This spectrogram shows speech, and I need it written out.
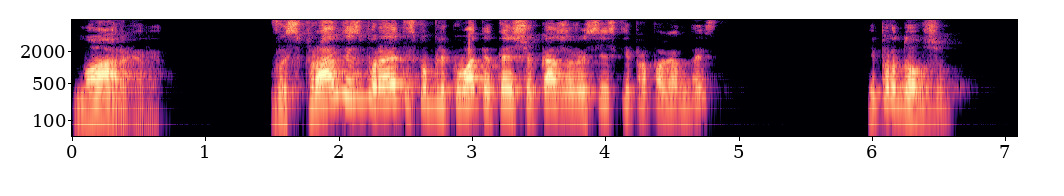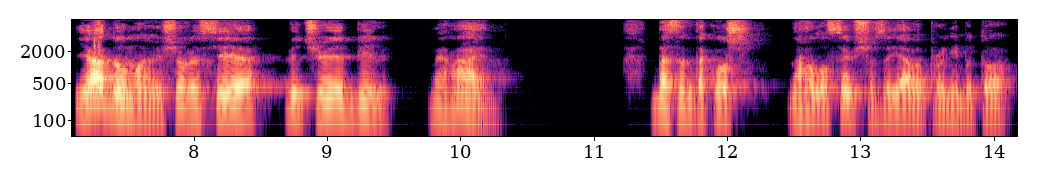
Маргарет, ви справді збираєтесь публікувати те, що каже російський пропагандист? І продовжив. Я думаю, що Росія відчує біль негайно. Бесен також наголосив, що заяви про нібито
